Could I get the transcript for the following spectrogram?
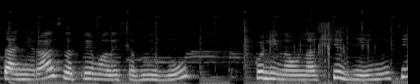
Останній раз затрималися внизу. Коліна у нас ще зігнуті.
